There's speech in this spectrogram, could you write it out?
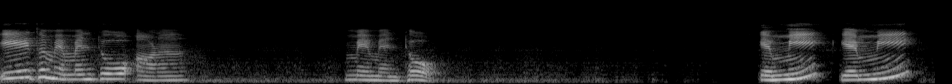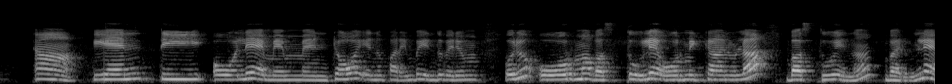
ഏത് മെമെന്റോ ആണ്? Memento M E M E ആ എൻ ടി ഒ ലെ മെമെന്റോ എന്ന് പറയുമ്പോൾ എന്ത് വരും? ഒരു ഓർമ്മ വസ്തു അല്ലെ ഓർമ്മിക്കാനുള്ള വസ്തു എന്ന് വരും അല്ലെ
